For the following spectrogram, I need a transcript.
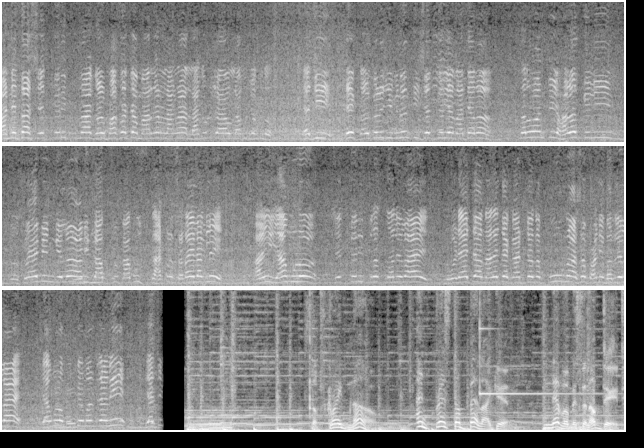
अन्यथा शेतकरी पुन्हा गळफासाच्या मार्गाने लागणार लागू लागू शकतो. याची एक कळकळीची विनंती शेतकरी या नात्यानं. सर्वांची हळद गेली सोयाबीन गेलं आणि कापूस कापूस घाट सडायला लागले. आणि यामुळं शेतकरी त्रस्त झालेला आहे. वड्याच्या नाल्याच्या काठच्यानं पूर्ण असं पाणी भरलेलं आहे. त्यामुळे मुख्यमंत्र्यांनी याची सबस्क्राईब ना and press the bell icon never miss an update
